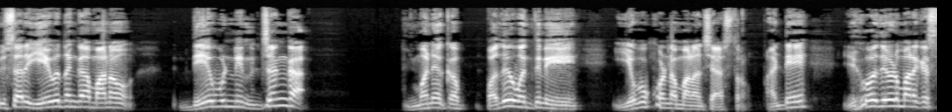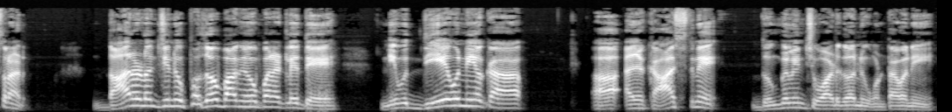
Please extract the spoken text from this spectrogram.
చూసారు ఏ విధంగా మనం దేవుణ్ణి నిజంగా మన యొక్క పదో వంతిని ఇవ్వకుండా మనం చేస్తున్నాం. అంటే యహో దేవుడు మనకి ఇస్తున్నాడు దాని నుంచి నువ్వు పదో భాగం ఇవ్వనట్లయితే నీవు దేవుని యొక్క ఆ యొక్క ఆస్తిని దొంగిలించి వాడుగా నువ్వు ఉంటావని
